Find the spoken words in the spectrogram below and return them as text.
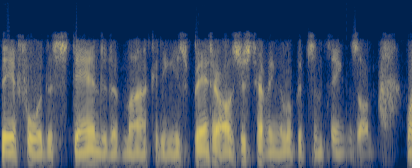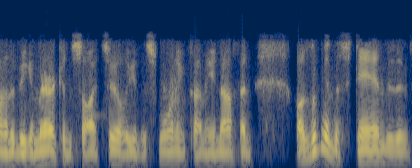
Therefore, the standard of marketing is better. I was just having a look at some things on one of the big American sites earlier this morning, funny enough, and I was looking at the standard of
